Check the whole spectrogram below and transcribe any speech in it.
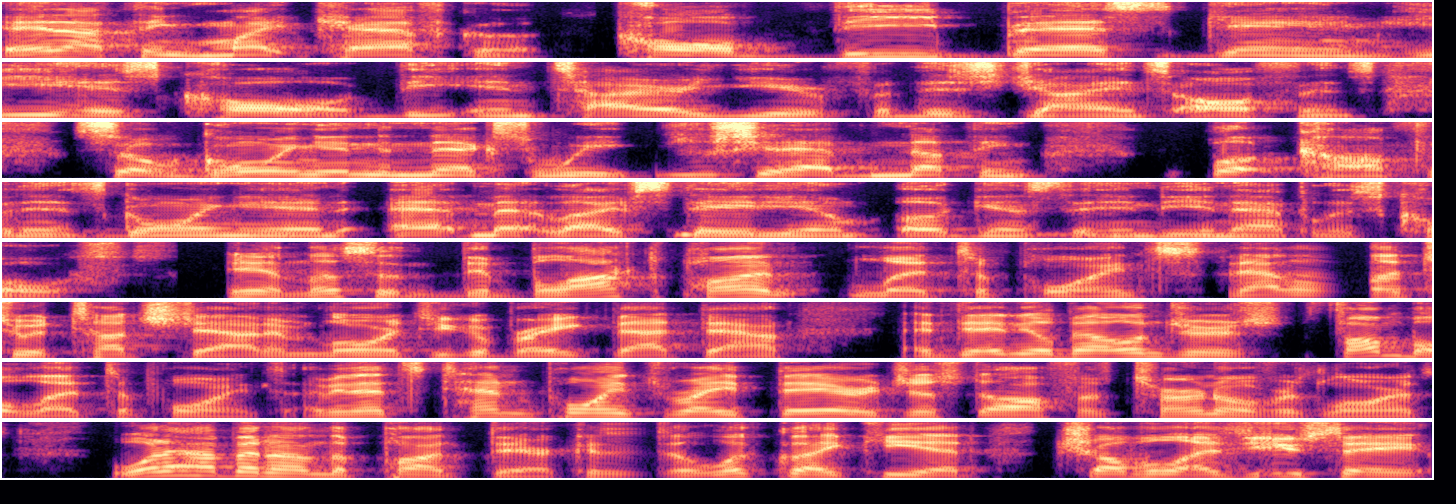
And I think Mike Kafka called the best game he has called the entire year for this Giants offense. So going into next week, you should have nothing but confidence going in at MetLife Stadium against the Indianapolis Colts. Yeah, and listen, the blocked punt led to points. That led to a touchdown. And Lawrence, you could break that down. And Daniel Bellinger's fumble led to points. I mean, that's 10 points right there just off of turnovers, Lawrence. What happened on the punt there? Because it looked like he had trouble, as you say,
